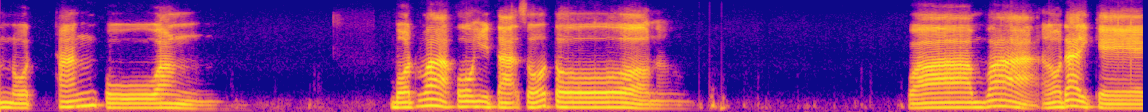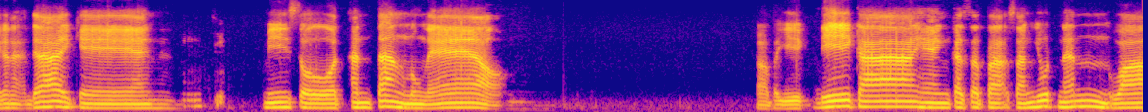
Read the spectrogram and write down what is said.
ำหนดทั้งปวง บทว่าโอหิตะโสโต ความว่าเราได้แก่กันนะได้แก่ มีโสดอันตั้งลงแล้วต่อไปอีก ดีกาแห่งกัสสปะสังยุตนั้นว่า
